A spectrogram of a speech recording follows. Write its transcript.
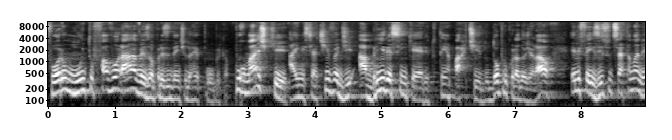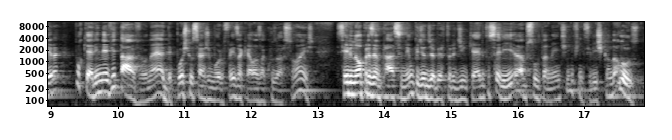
foram muito favoráveis ao presidente da República. Por mais que a iniciativa de abrir esse inquérito tenha partido do Procurador-Geral, ele fez isso de certa maneira porque era inevitável, né? Depois que o Sérgio Moro fez aquelas acusações, se ele não apresentasse nenhum pedido de abertura de inquérito, seria absolutamente, enfim, seria escandaloso.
